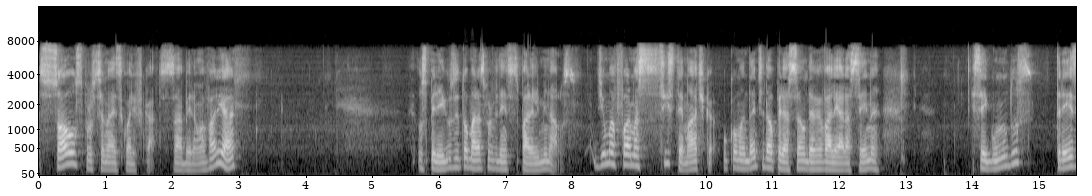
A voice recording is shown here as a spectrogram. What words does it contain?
só os profissionais qualificados saberão avaliar os perigos e tomar as providências para eliminá-los. De uma forma sistemática, o comandante da operação deve avaliar a cena segundos, três,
